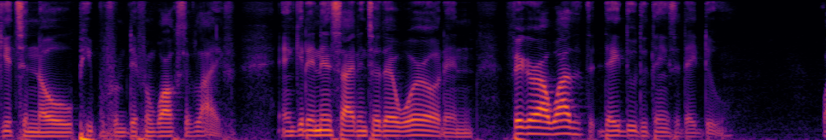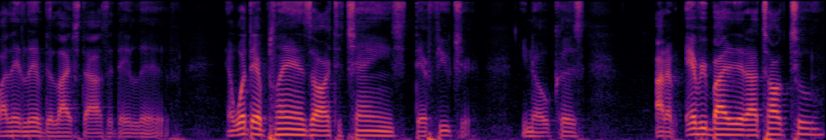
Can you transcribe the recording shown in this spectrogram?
get to know people from different walks of life and get an insight into their world and figure out why they do the things that they do, why they live the lifestyles that they live, and what their plans are to change their future. You know, because out of everybody that I talk to,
